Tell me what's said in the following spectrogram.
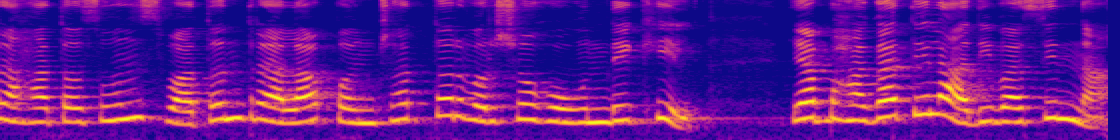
राहत असून स्वातंत्र्याला पंच्याहत्तर वर्ष होऊन देखील या भागातील आदिवासींना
